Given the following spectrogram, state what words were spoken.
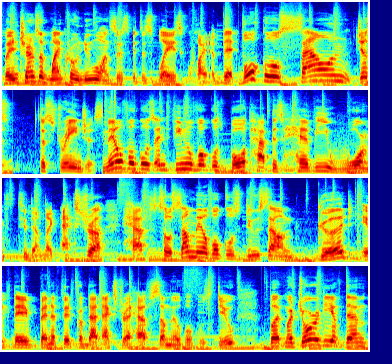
but in terms of micro nuances, it displays quite a bit. Vocals sound just the strangest. Male vocals and female vocals both have this heavy warmth to them, like extra heft. So some male vocals do sound good if they benefit from that extra heft, some male vocals do, but majority of them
